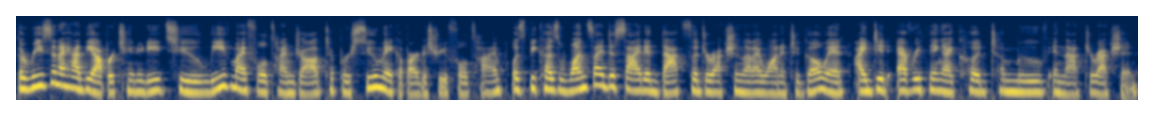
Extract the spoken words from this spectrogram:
The reason I had the opportunity to leave my full time job to pursue makeup artistry full time was because once I decided that's the direction that I wanted to go in, I did everything I could to move in that direction.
